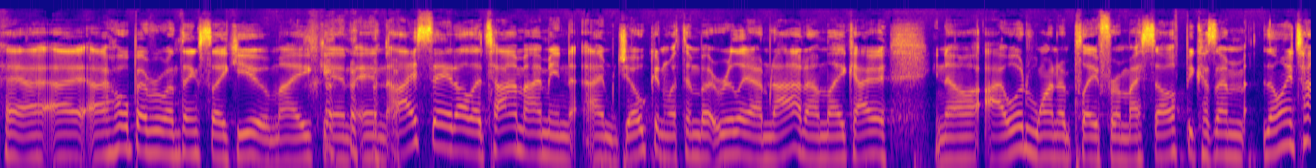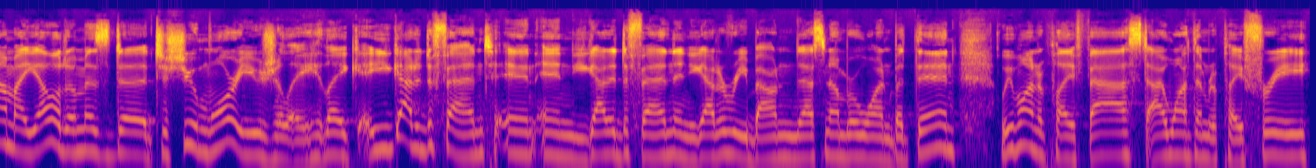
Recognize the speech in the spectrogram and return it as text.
Hey, I, I hope everyone thinks like you, Mike. And and I say it all the time. I mean, I'm joking with him, but really, I'm not. I'm like, I, you know, I would want to play for myself because I'm the only time I yell at him is to, to shoot more. Usually, like you got to defend and and you got to defend and you got to rebound. And that's number one. But then we want to play fast. I want them to play free.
